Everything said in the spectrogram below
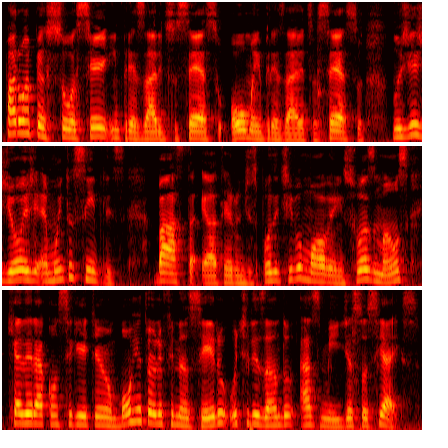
para uma pessoa ser empresário de sucesso ou uma empresária de sucesso, nos dias de hoje é muito simples. Basta ela ter um dispositivo móvel em suas mãos que ela irá conseguir ter um bom retorno financeiro utilizando as mídias sociais.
